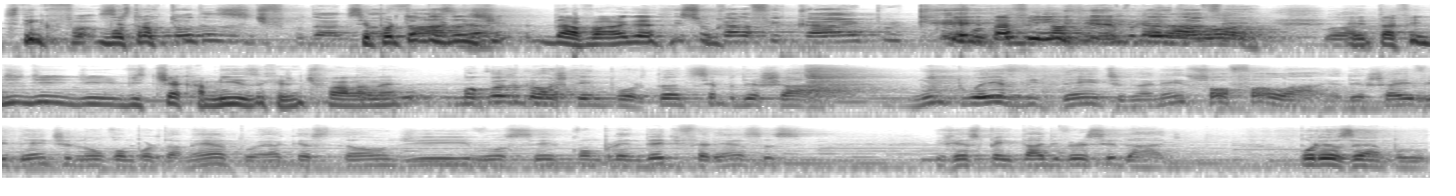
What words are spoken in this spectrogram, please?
Você tem que você mostrar. Por todas as dificuldades. Você por todas vaga, as da vaga. E se o cara ficar é porque. Ele tá afim. Ele tá afim, ele tá afim de, de, de, vestir a camisa que a gente fala, né? Uma coisa que eu acho que é importante sempre deixar muito evidente, não é nem só falar, é deixar evidente no comportamento, é a questão de você compreender diferenças e respeitar a diversidade. Por exemplo,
